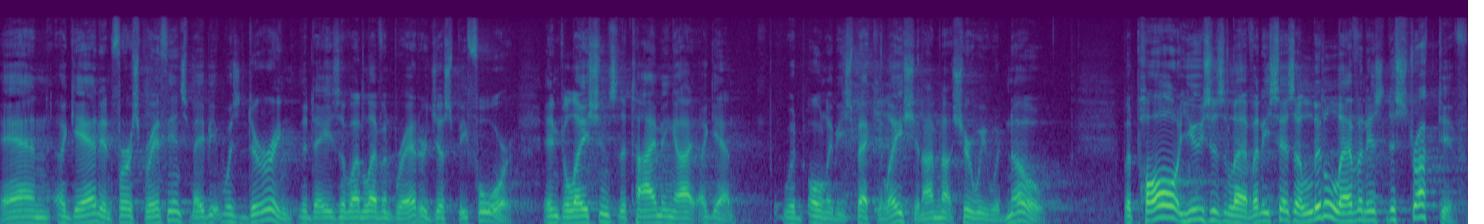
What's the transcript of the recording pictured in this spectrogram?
And again, in 1 Corinthians, maybe it was during the days of unleavened bread or just before. In Galatians, the timing, I, again, would only be speculation. I'm not sure we would know. But Paul uses leaven. He says a little leaven is destructive,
